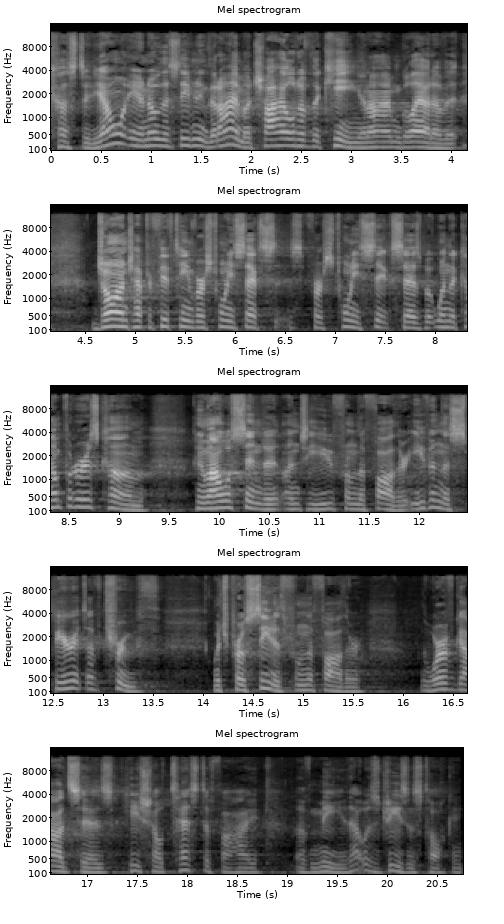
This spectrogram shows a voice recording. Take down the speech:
custody. I want you to know this evening that I am a child of the King, and I am glad of it. John chapter 15, verse 26, verse 26 says, But when the Comforter is come, whom I will send unto you from the Father, even the Spirit of truth, which proceedeth from the Father, the Word of God says, He shall testify of me. That was Jesus talking.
